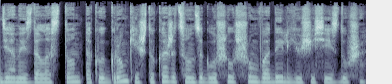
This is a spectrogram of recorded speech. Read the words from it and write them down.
Диана издала стон, такой громкий, что, кажется, он заглушил шум воды, льющейся из душа.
